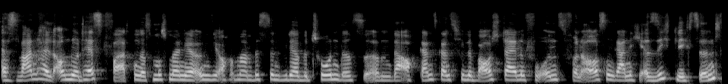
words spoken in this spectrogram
es waren halt auch nur Testfahrten. Das muss man ja irgendwie auch immer ein bisschen wieder betonen, dass ähm, da auch ganz, ganz viele Bausteine für uns von außen gar nicht ersichtlich sind.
